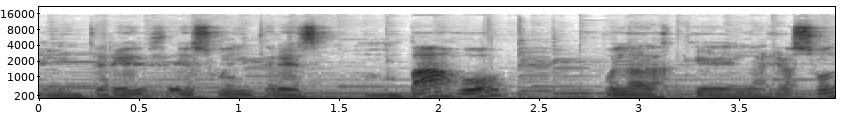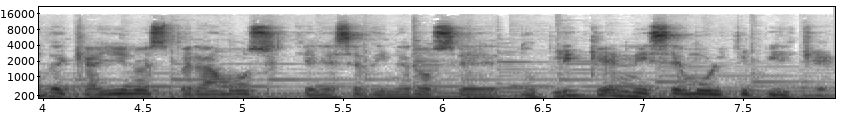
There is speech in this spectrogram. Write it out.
el interés es un interés bajo, por la, que, la razón de que allí no esperamos que ese dinero se duplique ni se multiplique.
